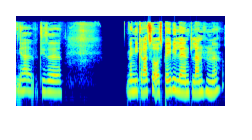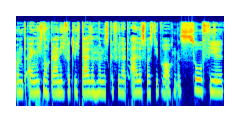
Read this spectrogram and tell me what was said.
ja, diese, wenn die gerade so aus Babyland landen ne, und eigentlich noch gar nicht wirklich da sind, man das Gefühl hat, alles, was die brauchen, ist so viel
